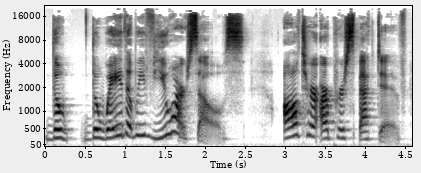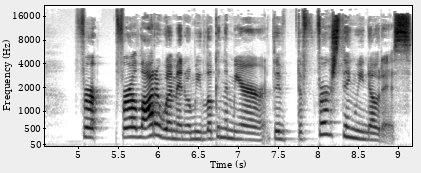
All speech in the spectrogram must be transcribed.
the the way that we view ourselves. Alter our perspective. For for a lot of women when we look in the mirror, the the first thing we notice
